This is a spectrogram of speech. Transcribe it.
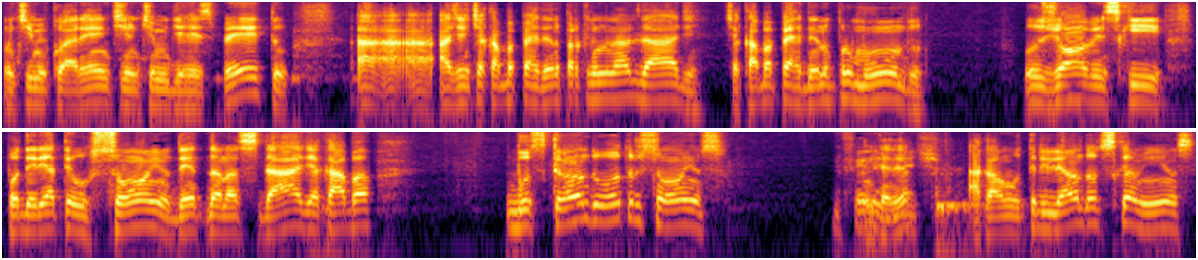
um time coerente, um time de respeito, a, a, a gente acaba perdendo para a criminalidade, a gente acaba perdendo para o mundo. Os jovens que poderiam ter o sonho dentro da nossa cidade acabam buscando outros sonhos, entendeu? Acabam trilhando outros caminhos.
